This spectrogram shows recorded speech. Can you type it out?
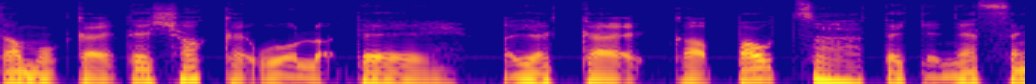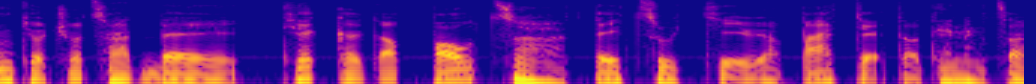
ta mo ka te shok ka wo lo de a ya ka ka pau cha te ke nya sang chu chu cha de thiek ka ka pau cha te chu chi wa pa che to te nang cha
